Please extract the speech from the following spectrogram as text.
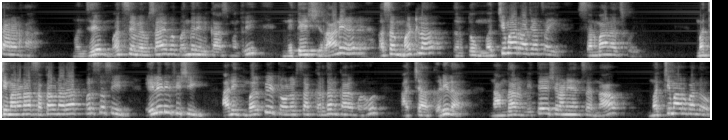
तारणहार म्हणजे मत्स्य व्यवसाय व बंदरे विकास मंत्री नितेश राणे असं म्हटलं तर तो मच्छीमार राजाचाही सन्मानच होईल. मच्छीमारांना सतावणाऱ्या पर्ससीन एलईडी फिशिंग आणि मल्पी ट्रॉलरचा कर्दन काळ म्हणून आजच्या घडीला नामदार नितेश राणे यांचं नाव मच्छीमार बांधव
